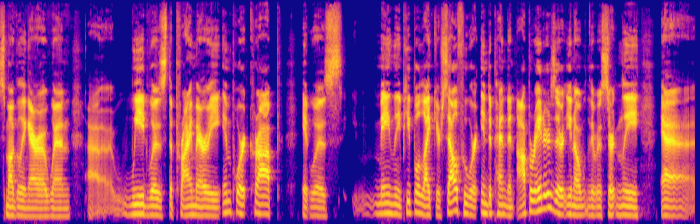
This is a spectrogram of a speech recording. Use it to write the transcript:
smuggling era when uh, weed was the primary import crop. It was mainly people like yourself who were independent operators. There, you know, there was certainly uh,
